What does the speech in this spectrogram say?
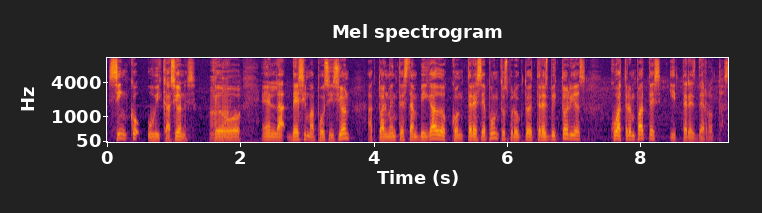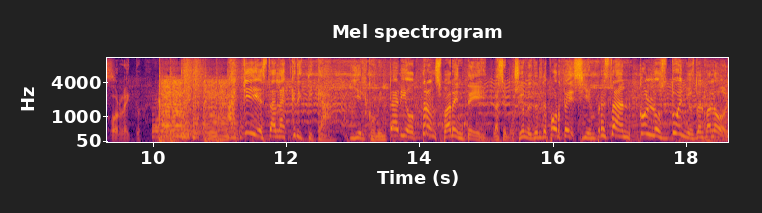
cinco ubicaciones. Quedó en la décima posición. Actualmente está Envigado con 13 puntos, producto de tres victorias, cuatro empates y tres derrotas. Correcto. Aquí está la crítica y el comentario transparente. Las emociones del deporte siempre están con los dueños del balón.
